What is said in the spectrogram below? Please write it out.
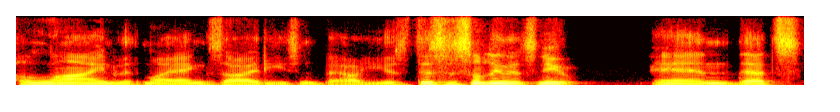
aligned with my anxieties and values. This is something that's new, and that's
